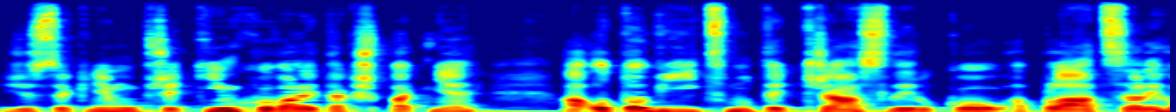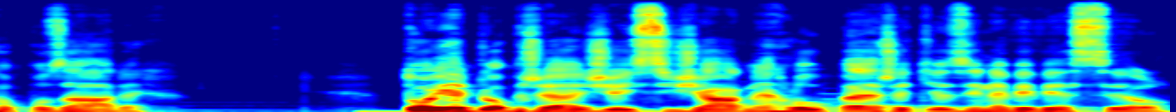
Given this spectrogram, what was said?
že se k němu předtím chovali tak špatně a o to víc mu teď třásli rukou a pláceli ho po zádech. To je dobře, že jsi žádné hloupé řetězy nevyvěsil.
